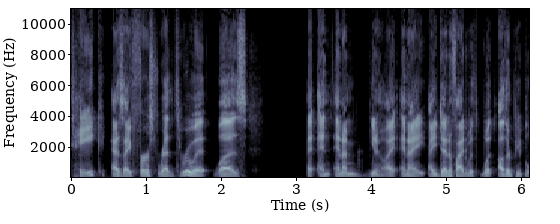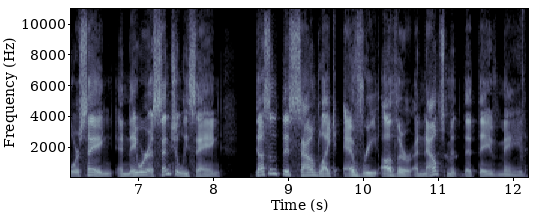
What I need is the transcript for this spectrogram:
take as I first read through it was and and I'm, you know, I and I identified with what other people were saying and they were essentially saying doesn't this sound like every other announcement that they've made?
